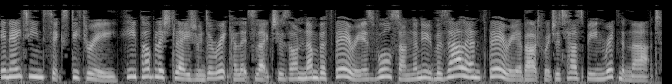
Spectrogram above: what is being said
In 1863, he published Lejeune Dirichlet's lectures on number theory as Volsungen über Zahlen theory about which it has been written that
